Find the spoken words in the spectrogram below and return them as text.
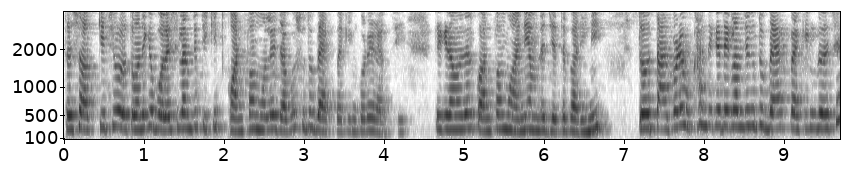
তো সব কিছু তোমাদেরকে বলেছিলাম যে টিকিট কনফার্ম হলে যাব, শুধু ব্যাগ প্যাকিং করে রাখছি। টিকিট আমাদের কনফার্ম হয়নি, আমরা যেতে পারিনি। তো তারপরে ওখান থেকে দেখলাম যে কিন্তু ব্যাগ প্যাকিং রয়েছে।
